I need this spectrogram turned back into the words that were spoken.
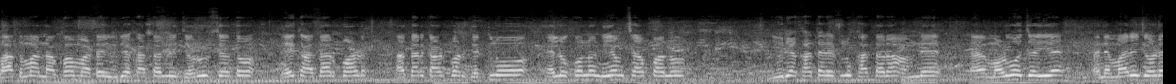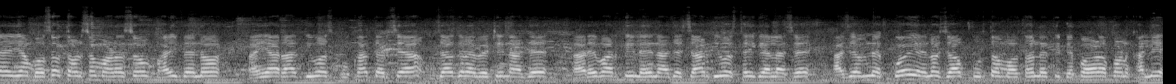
ભાતમાં નાખવા માટે યુરિયા ખાતરની જરૂર છે. તો એક આધાર પર, આધાર કાર્ડ પર જેટલો એ લોકોનો નિયમ છે આપવાનો, યુરિયા ખાતર એટલું ખાતર અમને મળવો જોઈએ. અને મારી જોડે અહીંયા બસો ત્રણસો માણસો ભાઈ બહેનો અહીંયા રાત દિવસ ભૂખા તરસ્યા, ઉજાગરા બેઠીને આજે રવિવારથી લઈને આજે ચાર દિવસ થઈ ગયેલા છે. આજે અમને કોઈ એનો જવાબ પૂરતો મળતો નથી. ડેપાવાળા પણ ખાલી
